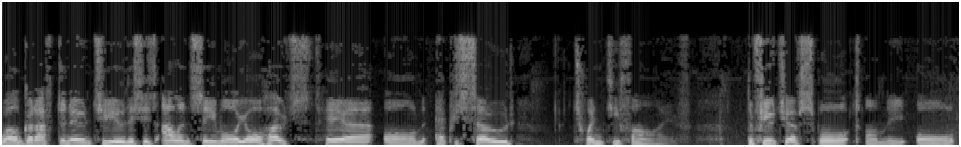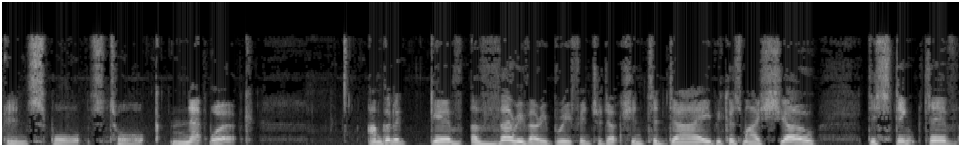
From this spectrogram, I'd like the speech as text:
Well, good afternoon to you. This is Alan Seymour, your host, here on episode 25 The Future of Sport on the All in Sports Talk Network. I'm going to give a very, very brief introduction today because my show, distinctive,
